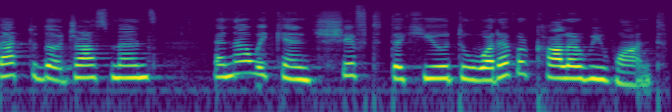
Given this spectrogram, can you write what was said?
back to the adjustments and now we can shift the hue to whatever color we want.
